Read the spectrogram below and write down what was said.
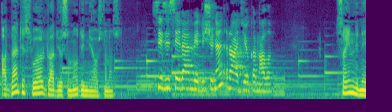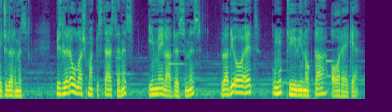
Adventist World Radyosu'nu dinliyorsunuz. Sizi seven ve düşünen radyo kanalı. Sayın dinleyicilerimiz, bizlere ulaşmak isterseniz e-mail adresimiz radio.umutv.org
